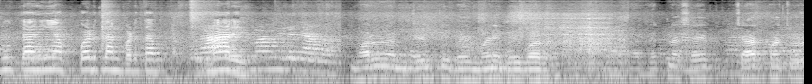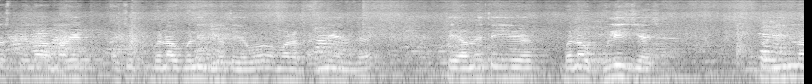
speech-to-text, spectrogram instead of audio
પૂતા અહીંયા પડતા ને પડતા મારી. મારું નામ જયંતિભાઈ મણિભાઈ બાર ઘટના સાહેબ ચાર પાંચ વર્ષ પહેલાં અમારે એક હજુ બનાવ બની ગયો હતો એવો અમારા ઘરની અંદર. તે અમે તે બનાવ ભૂલી ગયા છે. તો એમનો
